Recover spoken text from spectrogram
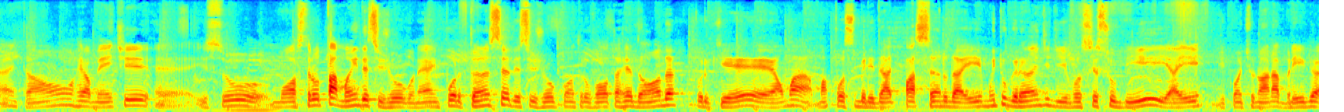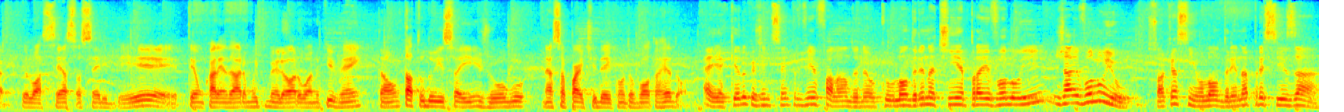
É, então, realmente, é, isso mostra o tamanho desse jogo, né? a importância desse jogo contra o Volta Redonda, porque é uma, uma possibilidade passando daí muito grande de você subir e aí de continuar na briga pelo acesso à Série B, ter um calendário muito melhor o ano que vem. Então, tá tudo isso aí em jogo nessa partida aí contra o Volta Redonda. É, e aquilo que a gente sempre vinha falando, né? O que o Londrina tinha para evoluir já evoluiu. Só que assim, o Londrina precisa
